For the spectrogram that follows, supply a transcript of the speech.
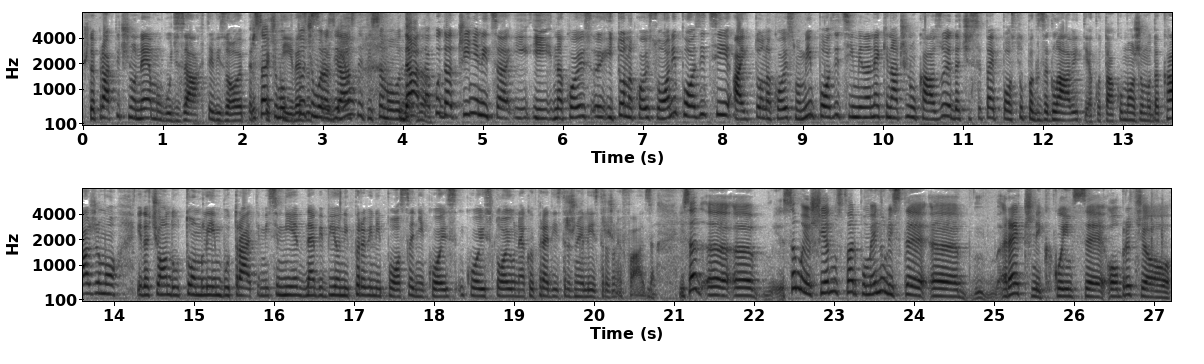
što je praktično praktično nemoguć zahtev iz ove perspektive Sad ćemo, to ćemo razjasniti samo ovo da, da, da. tako da činjenica i, i, na kojoj, i to na kojoj su oni poziciji, a i to na kojoj smo mi poziciji mi na neki način ukazuje da će se taj postupak zaglaviti, ako tako možemo da kažemo, i da će onda u tom limbu trajati. Mislim, nije, ne bi bio ni prvi ni poslednji koji, koji stoji u nekoj predistražnoj ili istražnoj fazi. Da. I sad, uh, uh, samo još jednu stvar, pomenuli ste uh, rečnik kojim se obraćao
